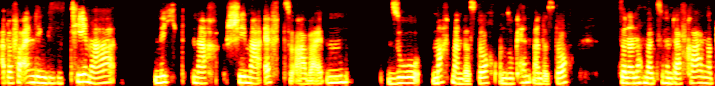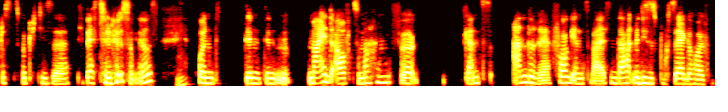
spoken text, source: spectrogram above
aber vor allen Dingen dieses Thema, nicht nach Schema F zu arbeiten, so macht man das doch und so kennt man das doch, sondern nochmal zu hinterfragen, ob das jetzt wirklich diese, die beste Lösung ist mhm. und den, den Mind aufzumachen für ganz andere Vorgehensweisen. Da hat mir dieses Buch sehr geholfen.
